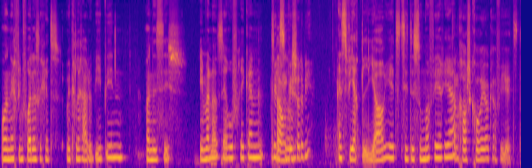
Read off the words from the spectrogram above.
und ich bin froh, dass ich jetzt wirklich auch dabei bin und es ist immer noch sehr aufregend. Wie lange Also, bist du schon dabei? Ein Vierteljahr jetzt seit der Sommerferien. Dann kannst du Choreografie jetzt.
